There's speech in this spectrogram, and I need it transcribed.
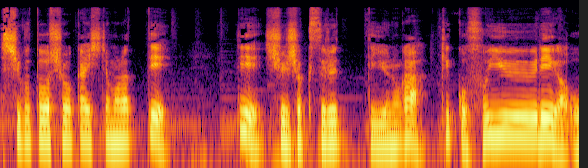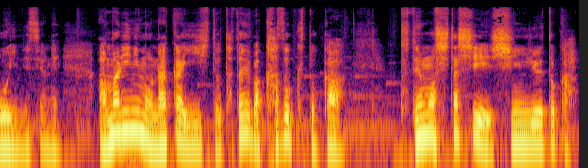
仕事を紹介してもらってで就職するっていうのが結構そういう例が多いんですよね。あまりにも仲いい人例えば家族とかとても親しい親友とか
